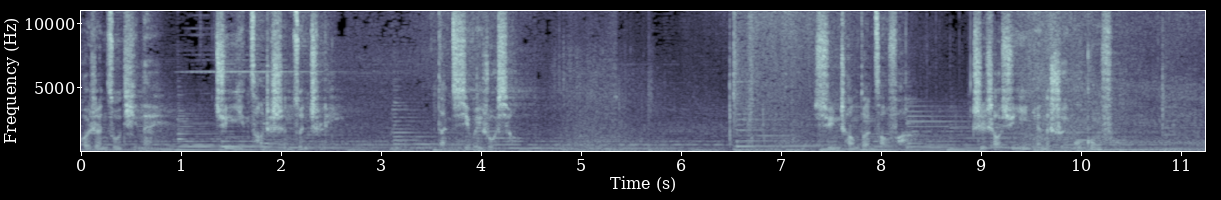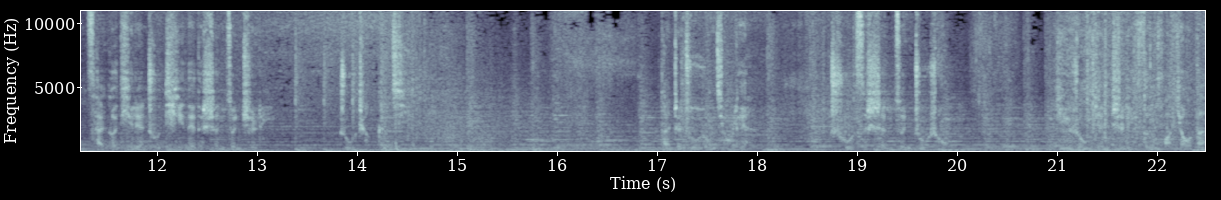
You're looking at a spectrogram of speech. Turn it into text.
我人族体内均隐藏着神尊之力，但极为弱小。寻常锻造法，至少需一年的水墨功夫，才可提炼出体内的神尊之力，铸成根基。但这祝融九炼，出自神尊祝融，以熔岩之力分化妖丹，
